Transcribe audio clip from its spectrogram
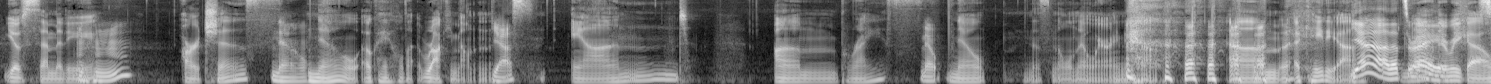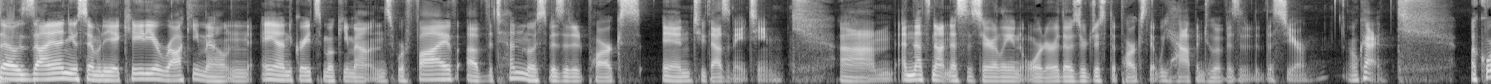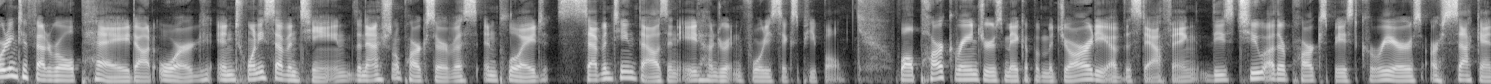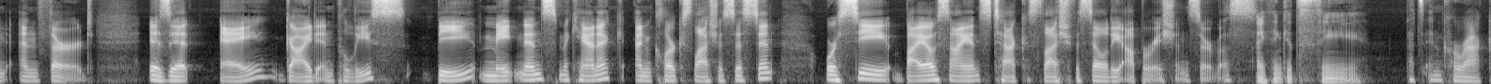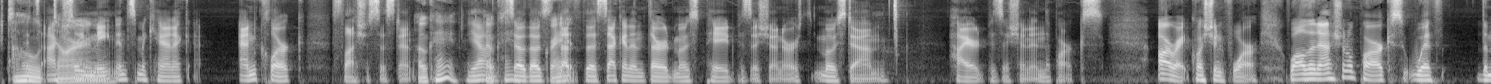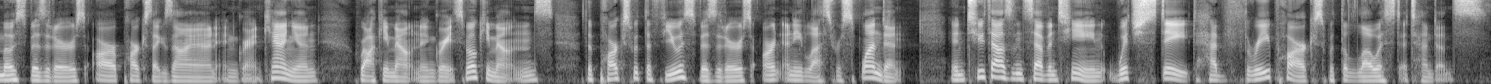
Yosemite, Arches. No. No. Okay, hold on. Rocky Mountain. Yes. And um Bryce? Nope. No. That's of nowhere. I that. um, Acadia. Yeah, that's Yeah, right. there we go. So Zion, Yosemite, Acadia, Rocky Mountain, and Great Smoky Mountains were five of the 10 most visited parks in 2018. Um, and that's not necessarily in order. Those are just the parks that we happen to have visited this year. Okay. According to federalpay.org, in 2017, the National Park Service employed 17,846 people. While park rangers make up a majority of the staffing, these two other parks based careers are second and third. Is it A, guide and police, B, maintenance mechanic and clerk slash assistant, or C, bioscience tech slash facility operations service? I think it's C. That's incorrect. Oh, it's actually darn. maintenance mechanic and clerk slash assistant. Okay. Yeah. Okay. So those Great. that's the second and third most paid position or most um, hired position in the parks. All right. Question four. While the national parks with the most visitors are parks like Zion and Grand Canyon, Rocky Mountain, and Great Smoky Mountains, the parks with the fewest visitors aren't any less resplendent. In 2017, which state had three parks with the lowest attendance?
